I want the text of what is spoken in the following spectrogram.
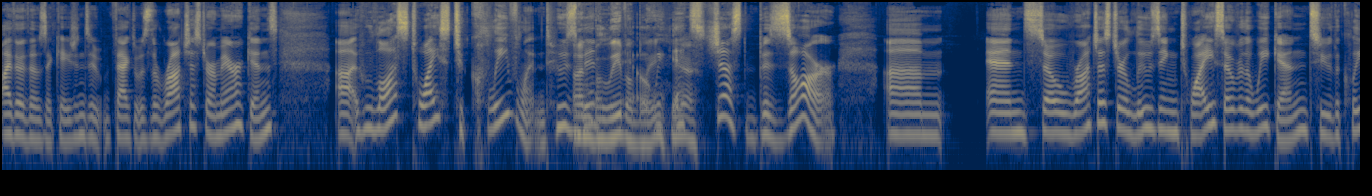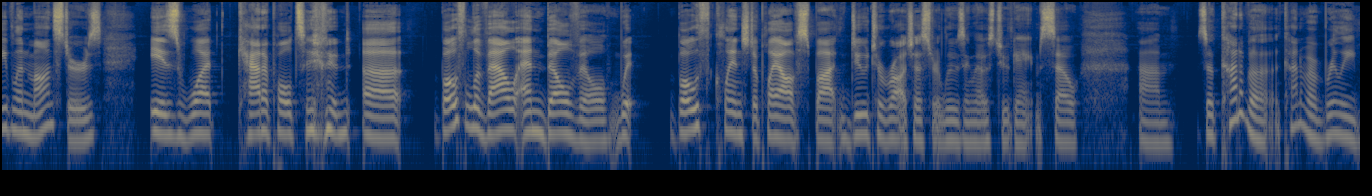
either of those occasions. In fact, it was the Rochester Americans. Uh, who lost twice to Cleveland? Who's Unbelievably, been? It's just bizarre. Um, and so Rochester losing twice over the weekend to the Cleveland Monsters is what catapulted uh, both Laval and Belleville. With, both clinched a playoff spot due to Rochester losing those two games. So, um, so kind of a kind of a really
